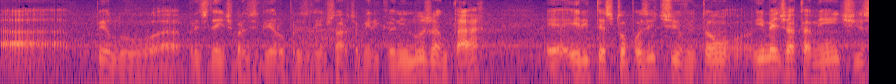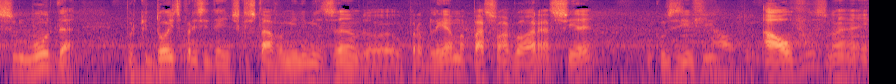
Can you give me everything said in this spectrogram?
ah, pelo ah, presidente brasileiro ou presidente norte-americano, e no jantar é, ele testou positivo. Então, imediatamente isso muda, porque dois presidentes que estavam minimizando o problema passam agora a ser inclusive alvos. né?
